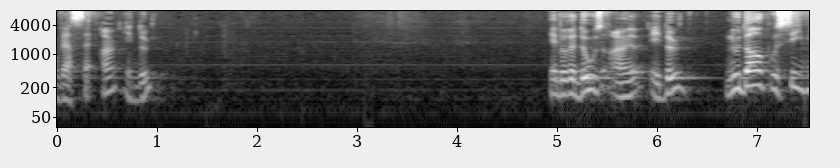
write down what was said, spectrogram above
au verset 1 et 2. Hébreu 12, 1 et 2. Nous donc aussi,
